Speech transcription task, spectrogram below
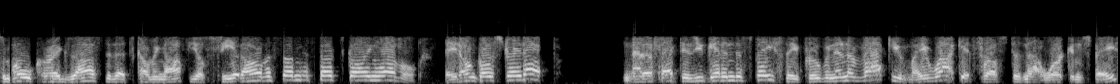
smoke or exhaust that's coming off, you'll see it all of a sudden it starts going level. They don't go straight up. Matter of fact, as you get into space, they've proven in a vacuum, a rocket thrust does not work in space.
